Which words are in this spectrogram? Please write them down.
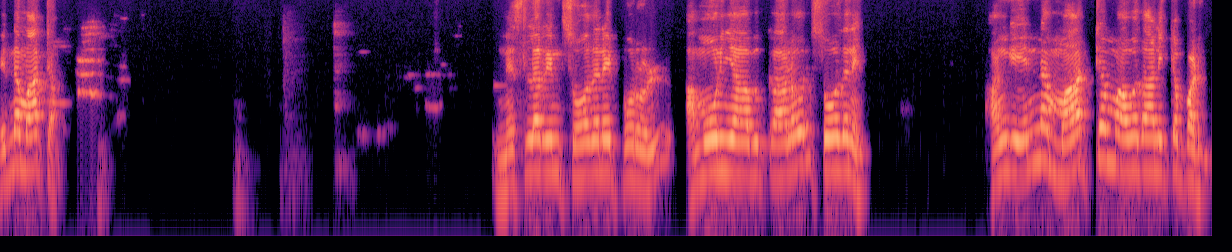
என்ன மாற்றம்? நெஸ்லரின் சோதனை பொருள் அமோனியாவுக்கான ஒரு சோதனை. அங்கு என்ன மாற்றம் அவதானிக்கப்படும்?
